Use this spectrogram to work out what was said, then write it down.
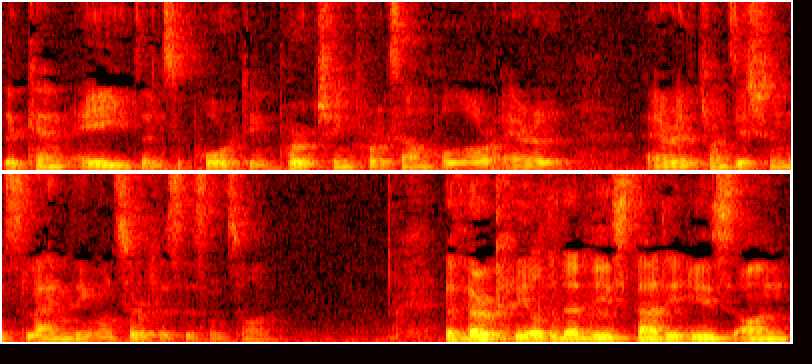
that can aid and support in perching, for example, or aerial, aerial transitions, landing on surfaces, and so on. The third field that we study is on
